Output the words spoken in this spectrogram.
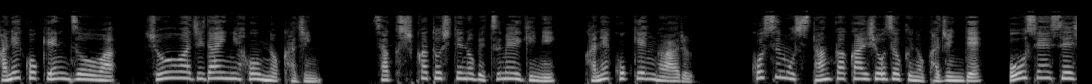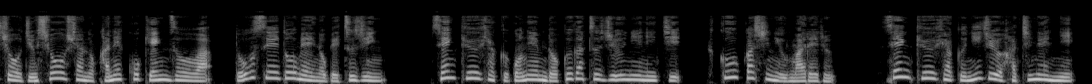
金子健三は昭和時代日本の歌人。作詞家としての別名義に金子健がある。コスモス短歌会所属の歌人で、王先生賞受賞者の金子健三は同姓同名の別人。1905年6月12日、福岡市に生まれる。1928年に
